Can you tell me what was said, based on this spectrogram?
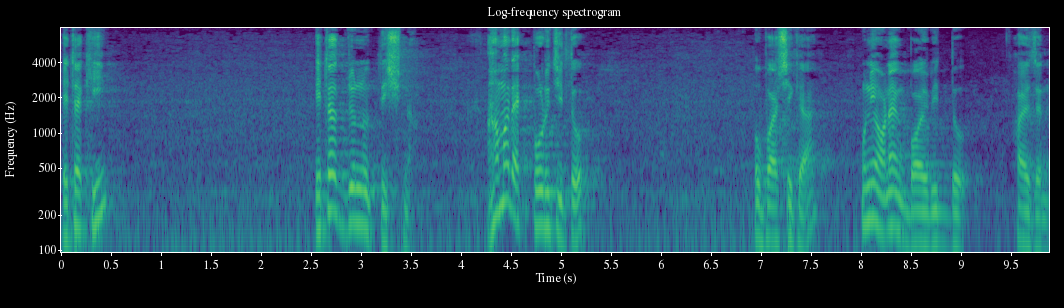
এটা কি? এটার জন্য তৃষ্ণা। আমার এক পরিচিত উপাসিকা, উনি অনেক বয়বৃদ্ধ হয়েছেন।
